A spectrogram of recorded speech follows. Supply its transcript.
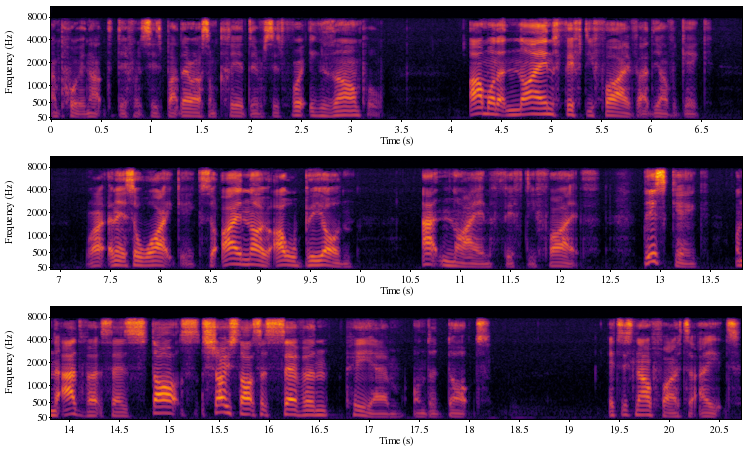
and pointing out the differences, but there are some clear differences. For example, I'm on at 9:55 at the other gig, right? And it's a white gig, so I know I will be on at 9:55. This gig on the advert says starts show starts at 7 p.m. on the dot. It is now 5 to 8.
